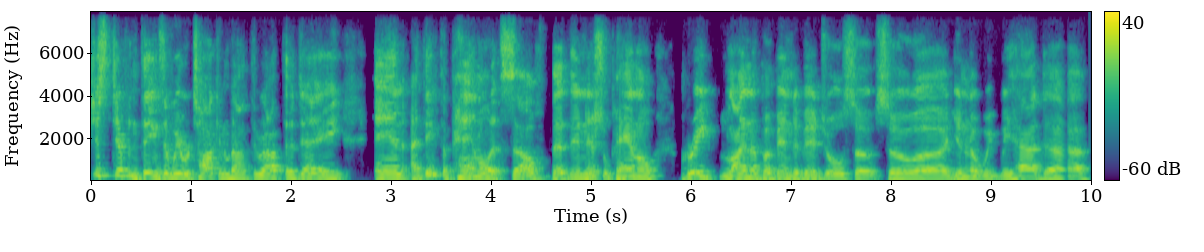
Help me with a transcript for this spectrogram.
just different things that we were talking about throughout the day. And I think the panel itself, that the initial panel, great lineup of individuals. So, so uh, you know, we, we had uh,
